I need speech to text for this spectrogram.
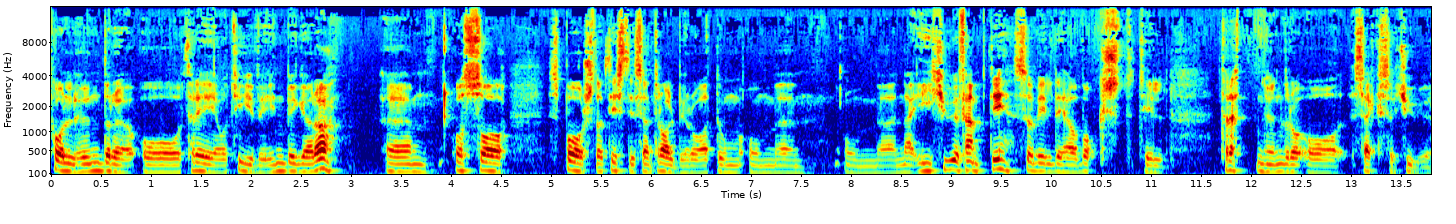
1223 innbyggere. Um, og så spår Statistisk sentralbyrå at om, om, eh, om eh, nei, i 2050 så vil det ha vokst til 1326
